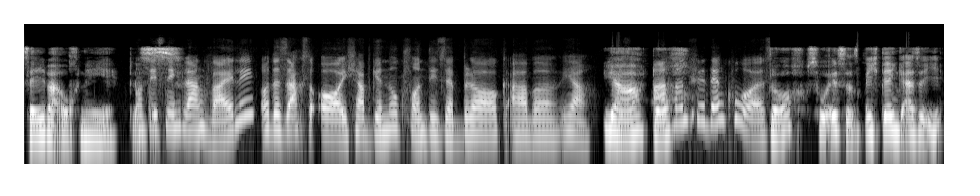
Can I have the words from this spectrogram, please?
selber auch nähe. Das und ist nicht langweilig? Oder sagst du, oh, ich habe genug von diesem Blog, aber ja. Ja, doch. für den Kurs. Doch, so ist es. Ich denke, also, ich,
